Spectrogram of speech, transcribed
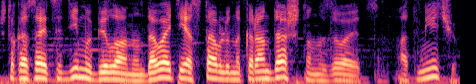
Что касается Димы Билана, давайте я ставлю на карандаш, что называется, отмечу.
